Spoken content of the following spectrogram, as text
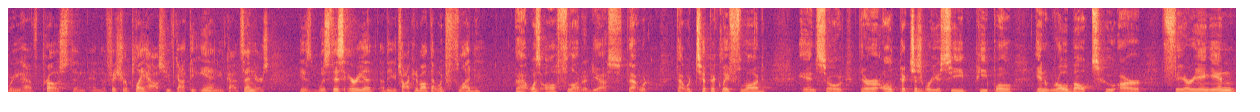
where you have Prost and, and the Fisher Playhouse, you've got the inn, you've got Zehnders. Is was this area that you're talking about that would flood? That was all flooded, yes. That would that would typically flood. And so there are old pictures where you see people in rowboats who are ferrying in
